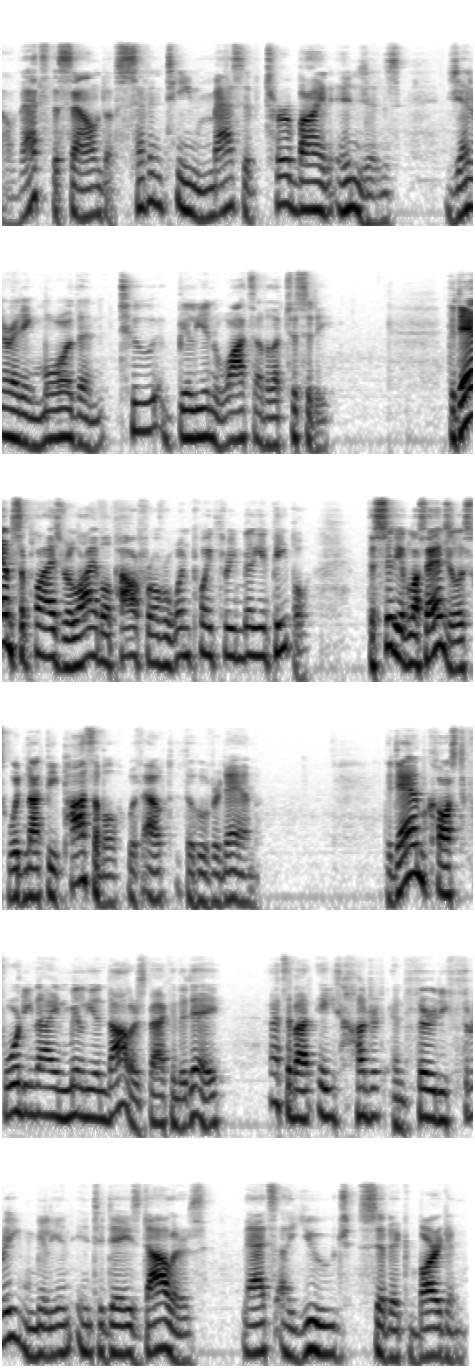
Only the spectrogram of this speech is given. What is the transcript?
Now that's the sound of 17 massive turbine engines generating more than 2 billion watts of electricity. The dam supplies reliable power for over 1.3 million people. The city of Los Angeles would not be possible without the Hoover Dam. The dam cost $49 million back in the day. That's about 833 million in today's dollars. That's a huge civic bargain.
